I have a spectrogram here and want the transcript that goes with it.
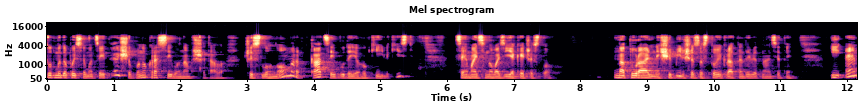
Тут ми дописуємо цей тест, щоб воно красиво нам считало. Число номер, k це і буде його кількість. Це мається на увазі яке число? Натуральне, що більше за 100 і кратне 19. І n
